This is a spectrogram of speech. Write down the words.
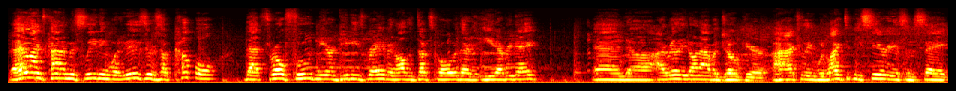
The headline's kind of misleading. What it is, there's a couple that throw food near Dee Dee's grave, and all the ducks go over there to eat every day. And uh, I really don't have a joke here. I actually would like to be serious and say,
